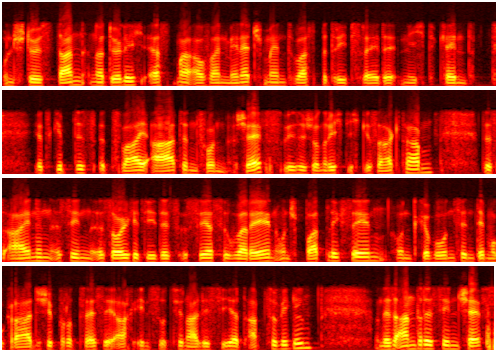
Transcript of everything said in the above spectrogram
und stößt dann natürlich erstmal auf ein Management, was Betriebsräte nicht kennt. Jetzt gibt es zwei Arten von Chefs, wie Sie schon richtig gesagt haben. Das einen sind solche, die das sehr souverän und sportlich sehen und gewohnt sind, demokratische Prozesse auch institutionalisiert abzuwickeln. Und das andere sind Chefs,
